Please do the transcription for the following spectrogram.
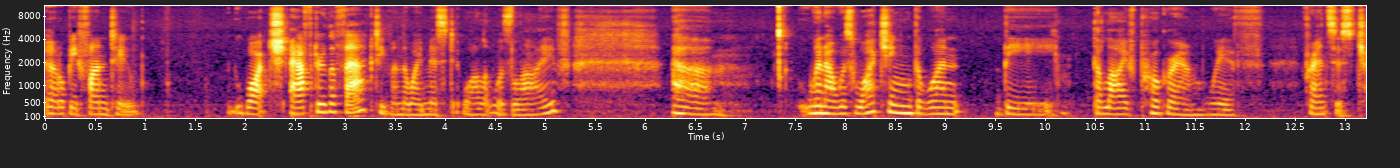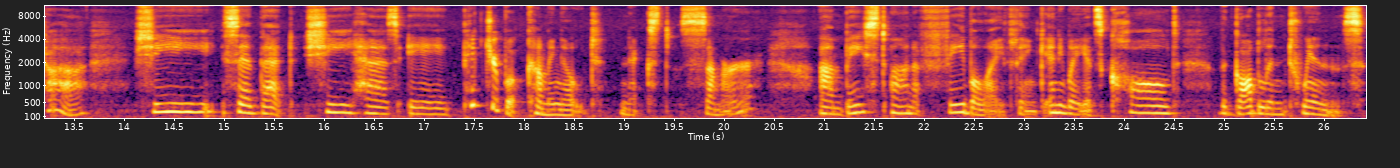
it'll be fun to watch after the fact, even though I missed it while it was live. Um, when I was watching the one, the the live program with Frances Cha, she said that she has a picture book coming out next summer um, based on a fable, I think. Anyway, it's called The Goblin Twins,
